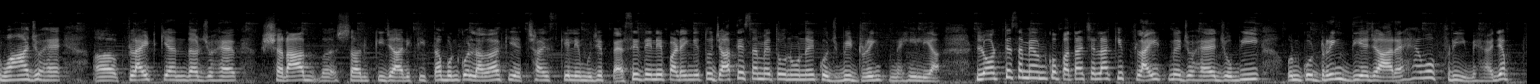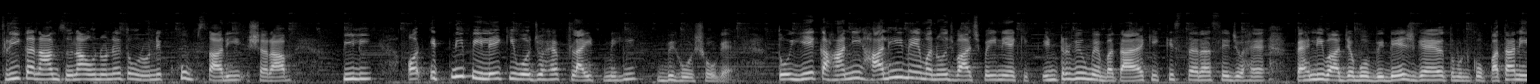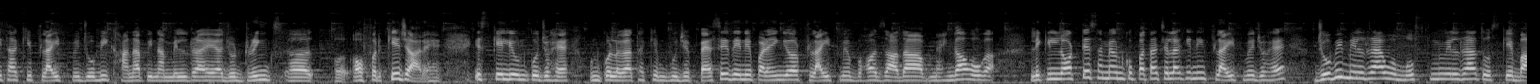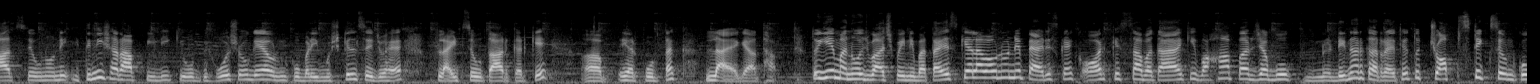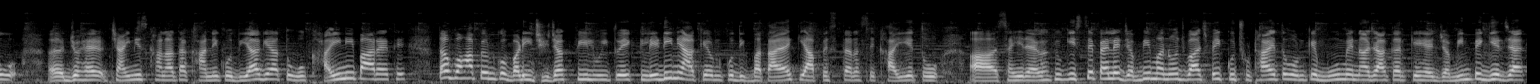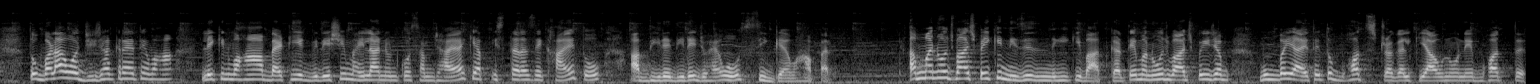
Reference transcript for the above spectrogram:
वहाँ जो है फ़्लाइट के अंदर जो है, शराब सर्व की जा रही थी। तब उनको लगा कि अच्छा इसके लिए मुझे पैसे देने पड़ेंगे। तो जाते समय तो उन्होंने कुछ भी ड्रिंक नहीं लिया। लौटते समय उनको पता चला कि फ़्लाइट में जो है, जो भी उनको ड्रिंक दिए जा रहे हैं, वो फ्री में है। जब फ्री का नाम सुना उन्होंने तो उन्होंने खूब सारी शराब पी ली और इतनी पी ले कि वो जो है फ़्लाइट में ही बेहोश हो गए। तो ये कहानी हाल ही में मनोज वाजपेयी ने एक इंटरव्यू में बताया कि किस तरह से जो है, पहली बार जब वो विदेश गए तो उनको पता नहीं था कि फ़्लाइट में जो भी खाना पीना मिल रहा है या जो ड्रिंक्स ऑफ़र किए जा रहे हैं। इसके लिए उनको जो है, उनको लगा था कि मुझे पैसे देने पड़ेंगे और फ़्लाइट में बहुत ज़्यादा महँगा होगा। लेकिन लौटते समय उनको पता चला कि नहीं, फ़्लाइट में जो है, जो भी मिल रहा है वो मुफ़्त में मिल रहा है। तो उसके बाद से उन्होंने इतनी शराब पी ली कि वो बेहोश हो गए और उनको बड़ी मुश्किल से जो है, फ़्लाइट से उतार करके एयरपोर्ट तक लाया गया था। तो ये मनोज वाजपेयी ने बताया। इसके अलावा उन्होंने पेरिस का एक और किस्सा बताया कि वहाँ पर जब वो डिनर कर रहे थे तो चॉपस्टिक से उनको जो है चाइनीज़ खाना था खाने को दिया गया तो वो खा ही नहीं पा रहे थे। तब वहाँ पर उनको बड़ी झिझक फील हुई। तो एक लेडी ने आके उनको बताया कि आप इस तरह से खाइए तो सही रहेगा। क्योंकि इससे पहले जब भी मनोज वाजपेयी कुछ उठाए तो वो उनके मुँह में ना जा करके है, ज़मीन पर गिर जाए। तो बड़ा वो झिझक रहे थे वहाँ। लेकिन वहाँ बैठी एक विदेशी महिला ने उनको समझाया कि आप इस तरह से खाएँ तो आप धीरे धीरे जो है वो सीख गए वहाँ पर। अब मनोज वाजपेयी की निजी ज़िंदगी की बात करते हैं। मनोज वाजपेयी जब मुंबई आए थे तो बहुत स्ट्रगल किया उन्होंने, बहुत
